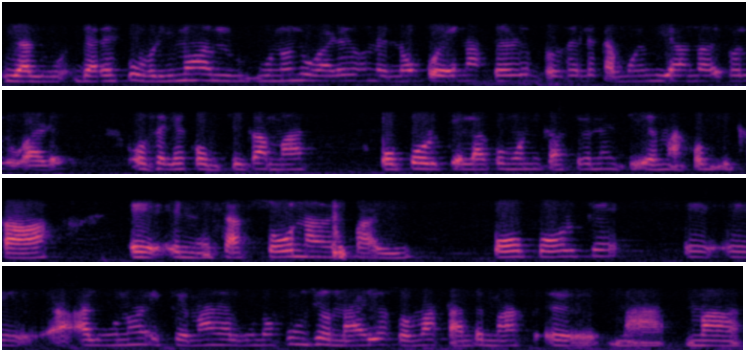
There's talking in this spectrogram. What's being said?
y ya descubrimos algunos lugares donde no pueden hacer, entonces le estamos enviando a esos lugares o se les complica más o porque la comunicación en sí es más complicada eh, en esa zona del país o porque eh, eh, algunos esquemas de algunos funcionarios son bastante más, más, más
